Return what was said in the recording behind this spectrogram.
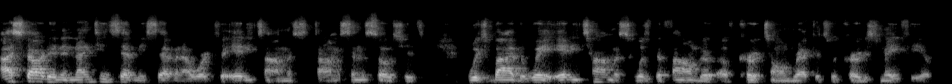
I started in 1977. I worked for Eddie Thomas, Thomas and Associates, which, by the way, Eddie Thomas was the founder of Curtom Records with Curtis Mayfield.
